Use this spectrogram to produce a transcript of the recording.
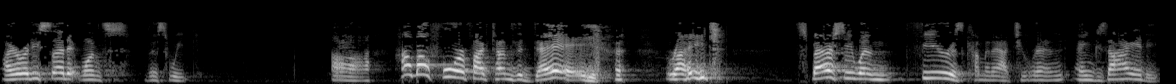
I already said it once this week. Uh, how about four or five times a day? right? Especially when fear is coming at you and anxiety.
